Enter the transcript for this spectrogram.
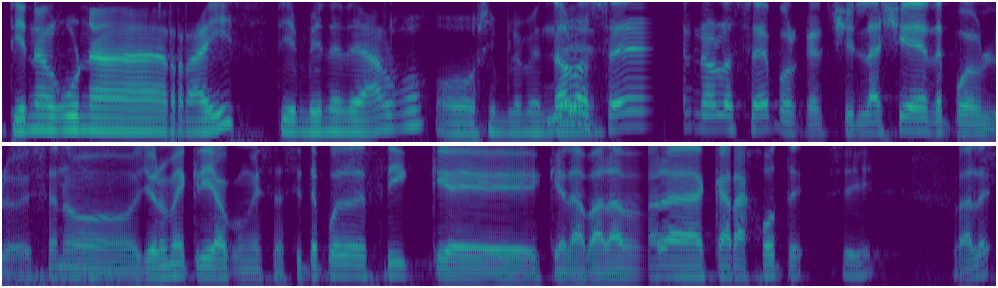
¿Tiene alguna raíz? ¿Tiene- ¿Viene de algo? ¿O simplemente.? No lo sé, no lo sé, porque el chilashi es de pueblo. Esa no, yo no me he criado con esa. Sí te puedo decir que, que la palabra carajote, Sí. ¿vale?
